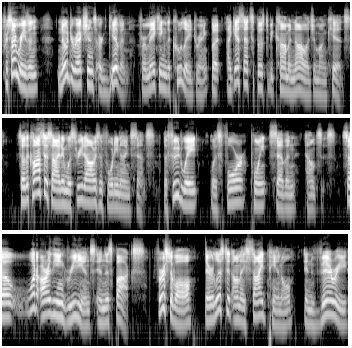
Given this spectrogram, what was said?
For some reason, no directions are given for making the Kool Aid drink, but I guess that's supposed to be common knowledge among kids. So the cost of this item was $3.49. The food weight was 4.7 ounces. So, what are the ingredients in this box? First of all, they're listed on a side panel in very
